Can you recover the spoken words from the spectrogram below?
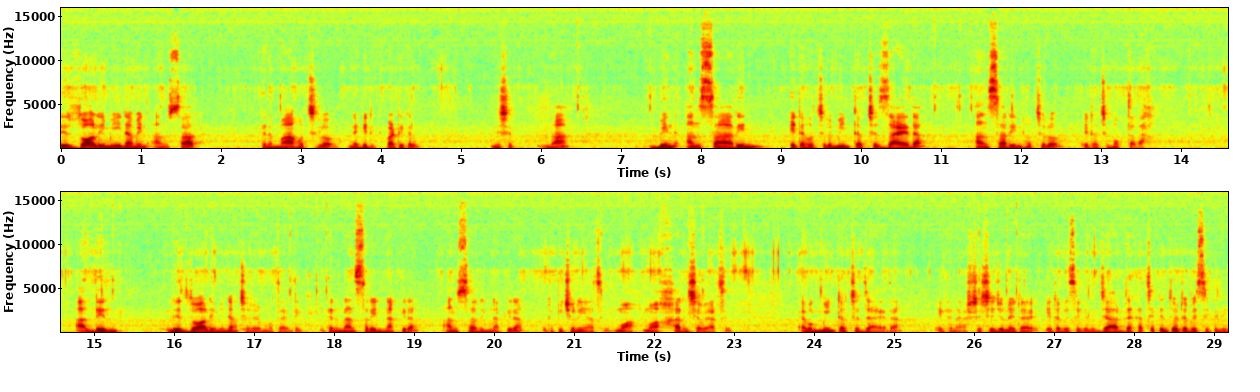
লিজলিমিনা মিন আনসার এখানে মা হচ্ছিল নেগেটিভ পার্টিকেল, নিষেধ না। মিন আনসারিন, এটা হচ্ছিল মিনটা হচ্ছে জায়দা। আনসারিন হচ্ছিল, এটা হচ্ছে মুক্তাদা। আর লিল লিজলিমিনা হচ্ছে এর মোতায়লিক। এখানে নানসারিন নাকিরা, আনসারিন নাকিরা, এটা পিছনেই আছে মোয়াক্ষার হিসাবে আছে। এবং মিনটা হচ্ছে জায়দা, এখানে আসছে। সেই জন্য এটা এটা বেসিক্যালি জার দেখাচ্ছে, কিন্তু এটা বেসিক্যালি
